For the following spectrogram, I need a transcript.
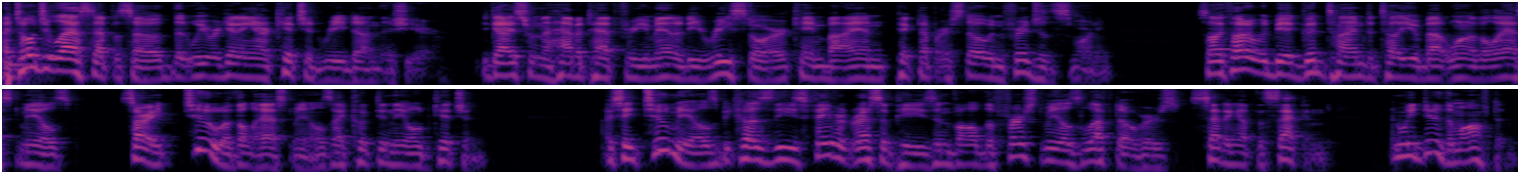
I told you last episode that we were getting our kitchen redone this year. The guys from the Habitat for Humanity Restore came by and picked up our stove and fridge this morning. So I thought it would be a good time to tell you about one of the last meals, sorry, two of the last meals I cooked in the old kitchen. I say two meals because these favorite recipes involve the first meal's leftovers setting up the second, and we do them often.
